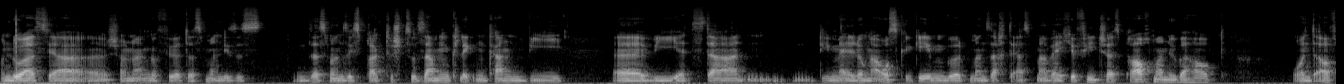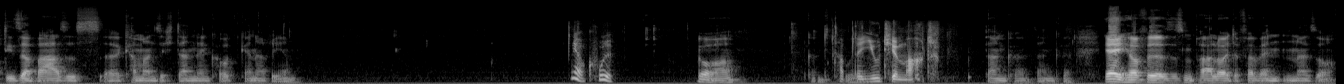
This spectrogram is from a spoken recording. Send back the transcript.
Und du hast ja äh, schon angeführt, dass man dieses, dass man sich praktisch zusammenklicken kann, wie, äh, wie jetzt da die Meldung ausgegeben wird. Man sagt erstmal, welche Features braucht man überhaupt und auf dieser Basis äh, kann man sich dann den Code generieren. Ja, cool. Ja, ganz cool. Habt ihr gut gemacht. Danke, danke. Ja, ich hoffe, dass es ein paar Leute verwenden. Also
